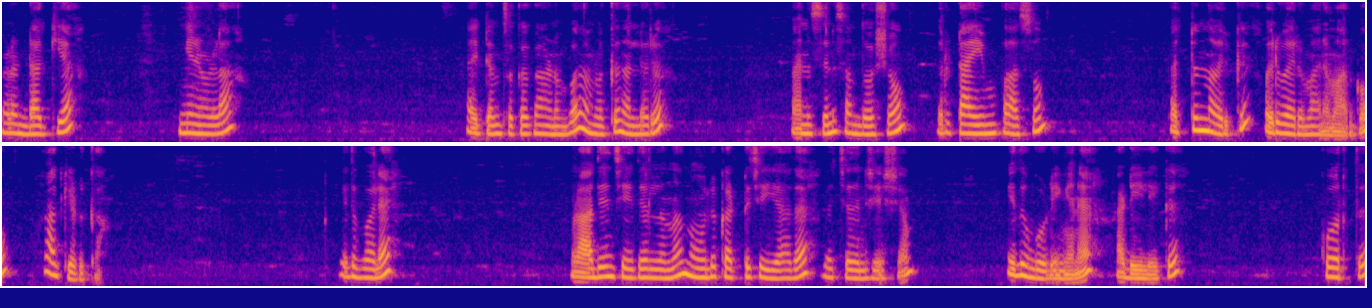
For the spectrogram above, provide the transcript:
നമ്മളുണ്ടാക്കിയ ഇങ്ങനെയുള്ള ഐറ്റംസൊക്കെ കാണുമ്പോൾ നമ്മൾക്ക് നല്ലൊരു മനസ്സിന് സന്തോഷവും ഒരു ടൈം പാസും പറ്റുന്നവർക്ക് ഒരു വരുമാന മാർഗവും ആക്കിയെടുക്കാം. ഇതുപോലെ ആദ്യം ചെയ്തതിൽ നിന്ന് നൂൽ കട്ട് ചെയ്യാതെ വെച്ചതിന് ശേഷം ഇതും കൂടി ഇങ്ങനെ അടിയിലേക്ക് കോർത്ത്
